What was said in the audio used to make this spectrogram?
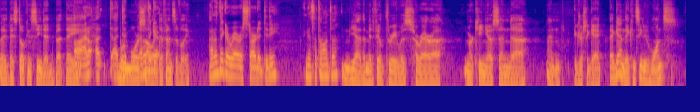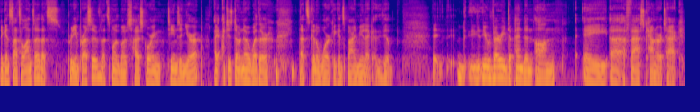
They, they still conceded, but they Uh, I don't. I, I were did- more I don't think solid it- defensively. I don't think Herrera started. Did he? against Atalanta? Yeah, the midfield three was Herrera, Marquinhos, and uh, and Idrissa Gueye. Again, they conceded once against Atalanta. That's pretty impressive. That's one of the most high scoring teams in Europe. I, I just don't know whether that's going to work against Bayern Munich. You are very dependent on a, uh, a fast counterattack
